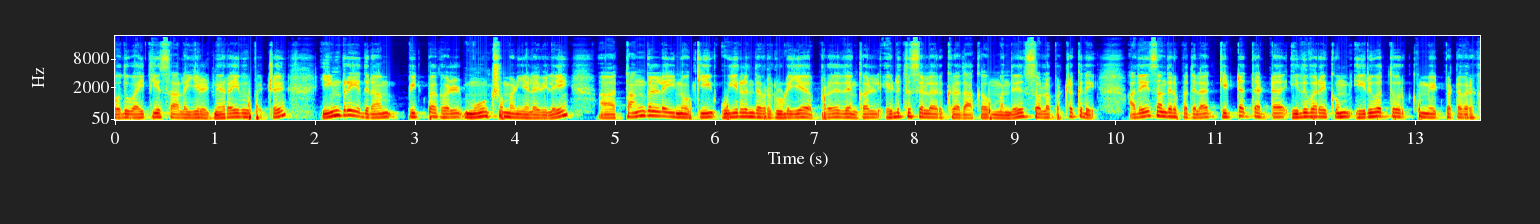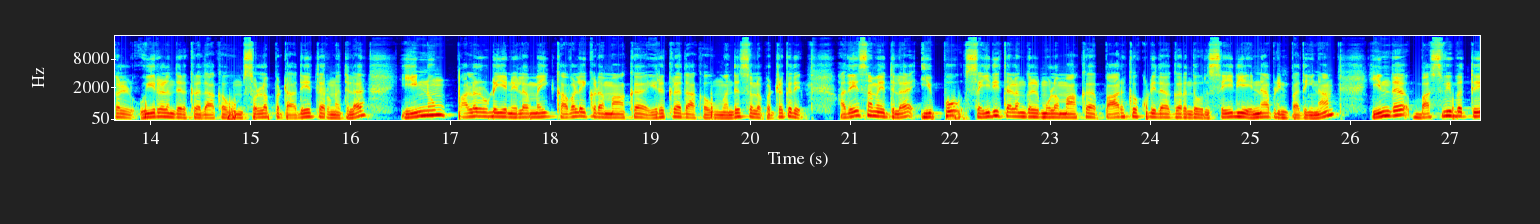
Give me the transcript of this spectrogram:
பொது வைத்தியசாலையில் நிறைவு பெற்று இன்றைய தினம் பிற்பகல் மூன்று மணி அளவிலே தங்களை நோக்கி உயிரிழந்தவர்களுடைய பிரேதங்கள் எடுத்து செல்ல இருக்கிறதாகவும் வந்து சொல்லப்பட்டிருக்குது. அதே சந்தர்ப்பத்தில் கிட்டத்தட்ட இதுவரைக்கும் இருபத்தோருக்கும் மேற்பட்டவர்கள் உயிரிழந்திருக்கிறதாகவும் சொல்லப்பட்ட அதே தருணத்தில் இன்னும் பலருடைய நிலைமை கவலைக்கிடமாக இருக்கிறதாகவும் வந்து சொல்லப்பட்டிருக்குது. அதே சமயத்தில் இப்போ செய்தித்தளங்கள் மூலமாக பார்க்கக்கூடியதாக இருந்த ஒரு செய்தி என்ன அப்படின்னு பார்த்தீங்கன்னா இந்த பஸ் விபத்து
